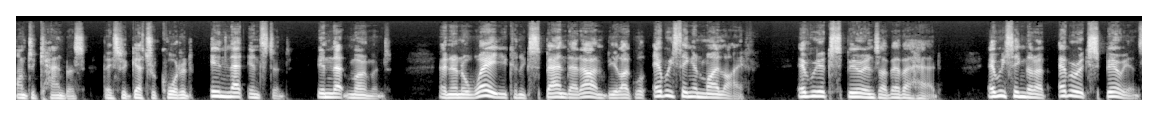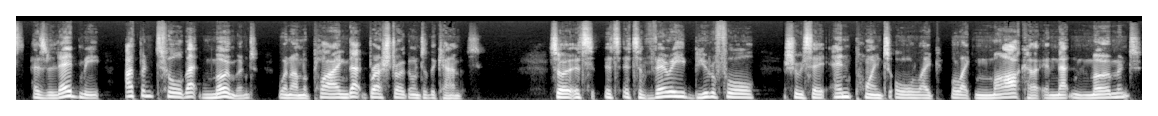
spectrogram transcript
onto canvas. It gets recorded in that instant, in that moment. And in a way, you can expand that out and be like, well, everything in my life, every experience I've ever had, everything that I've ever experienced has led me up until that moment when I'm applying that brushstroke onto the canvas. So it's it's it's a very beautiful, should we say, endpoint or like or like marker in that moment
